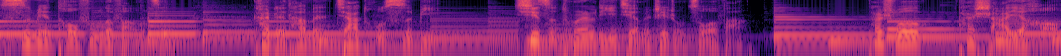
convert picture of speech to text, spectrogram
四面透风的房子。看着他们家徒四壁，妻子突然理解了这种做法。他说：“他傻也好，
